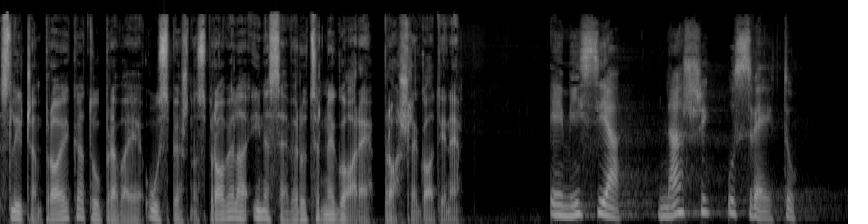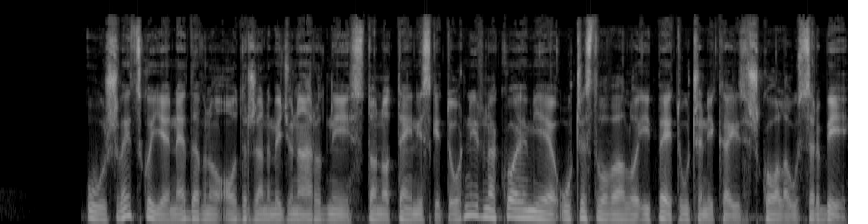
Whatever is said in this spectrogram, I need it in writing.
sličan projekat uprava je uspešno sprovela i na severu Crne Gore prošle godine. Emisija Naši u svetu. U Švedskoj je nedavno održan međunarodni stonoteniski turnir na kojem je učestvovalo i pet učenika iz škola u Srbiji,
